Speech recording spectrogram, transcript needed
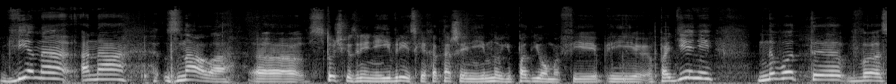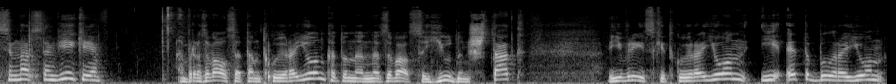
Вена, она знала э, с точки зрения еврейских отношений и многих подъемов и, и падений, но вот э, в 17 веке образовался там такой район, который назывался Юденштадт, еврейский такой район, и это был район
